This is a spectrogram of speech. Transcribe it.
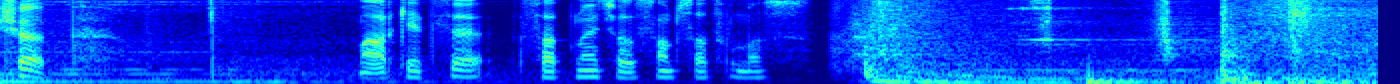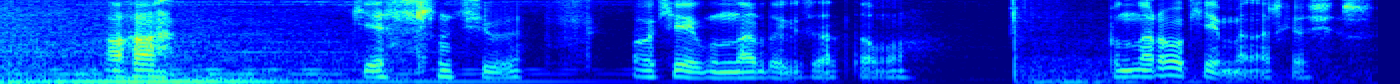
Çöp. Marketse satmaya çalışsam satılmaz. Aha. Kesin gibi. Okey bunlar da güzel tamam. Bunlara okeyim ben arkadaşlar.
